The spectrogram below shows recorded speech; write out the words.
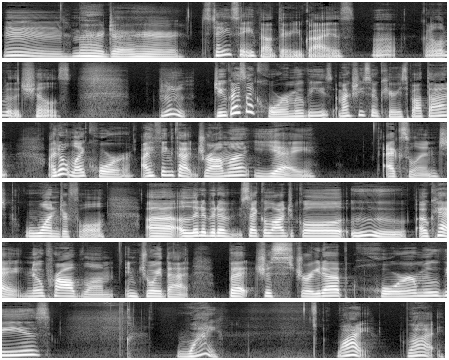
Mmm, murder. Stay safe out there, you guys. got a little bit of the chills. Do you guys like horror movies? I'm actually so curious about that. I don't like horror. I think that drama, yay excellent, wonderful. Uh, a little bit of psychological, ooh, okay, no problem, enjoy that. But just straight up horror movies, why? Why? Why?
